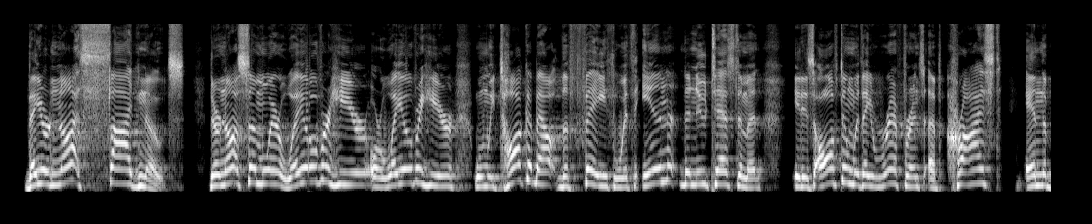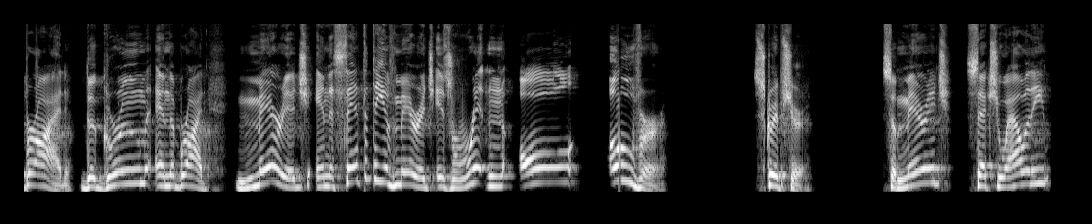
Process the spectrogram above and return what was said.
They are not side notes. They're not somewhere way over here or way over here. When we talk about the faith within the New Testament, it is often with a reference of Christ and the bride, the groom and the bride. Marriage and the sanctity of marriage is written all over Scripture. So, marriage, sexuality,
